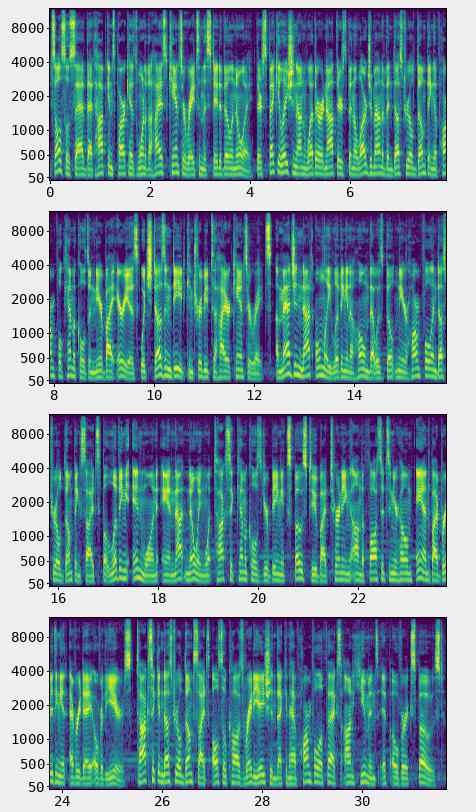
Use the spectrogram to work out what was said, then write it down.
It's also sad that Hopkins Park has one of the highest cancer rates in the state of Illinois. There's speculation on whether or not there's been a large amount of industrial dumping of harmful chemicals in nearby areas, which does indeed contribute to higher cancer rates. Imagine not only living in a home that was built near harmful industrial dumping sites, but living in one and not knowing what toxic chemicals you're being exposed to by turning on the faucets in your home and by breathing it every day over the years. Toxic industrial dump sites also cause radiation that can have harmful effects on humans if overexposed.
